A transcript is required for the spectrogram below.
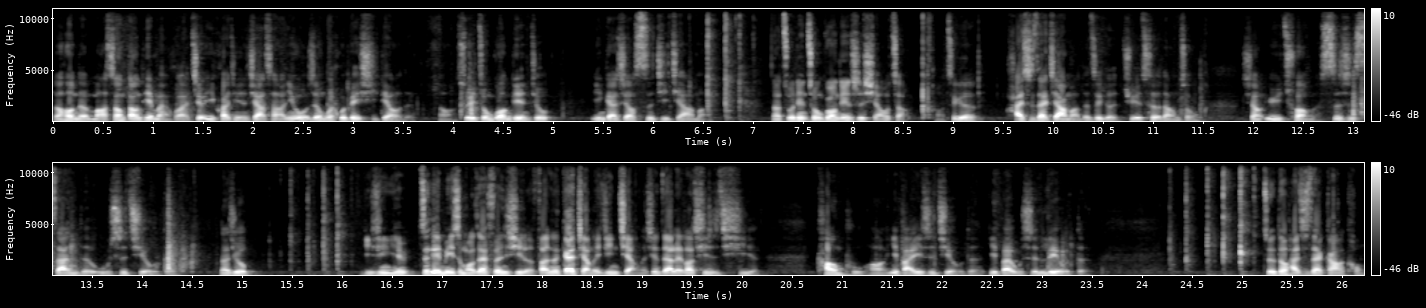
然后呢，马上当天买回来，只有一块钱的价差，因为我认为会被洗掉的啊，所以中光电就应该是要伺机加码。那昨天中光电是小涨啊，这个还是在加码的这个决策当中，像钰创四十三的、五十九的，那就。已经也这个也没什么再分析了，反正该讲的已经讲了。现在来到七十七了，康普哈一百一十九的，一百五十六的，这都还是在轧空。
